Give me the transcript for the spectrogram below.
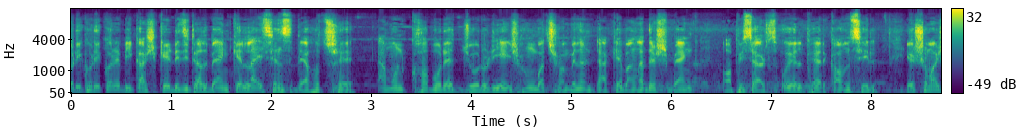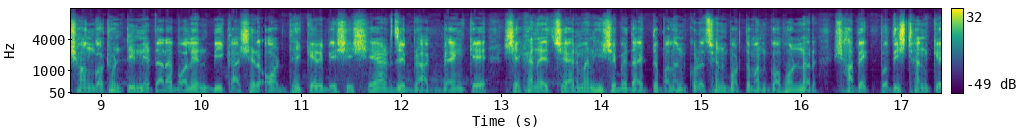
তড়িঘড়ি করে বিকাশকে ডিজিটাল ব্যাংকের লাইসেন্স দেওয়া হচ্ছে। এমন খবরে জরুরি এই সংবাদ সম্মেলন ডাকে Bangladesh bank officers welfare council. এ সময় সংগঠনটির নেতারা বলেন, বিকাশের অর্ধেকের বেশি শেয়ার যে ব্রাক ব্যাংকে, সেখানে চেয়ারম্যান হিসেবে দায়িত্ব পালন করেছেন বর্তমান গভর্নর। সাবেক প্রতিষ্ঠানকে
